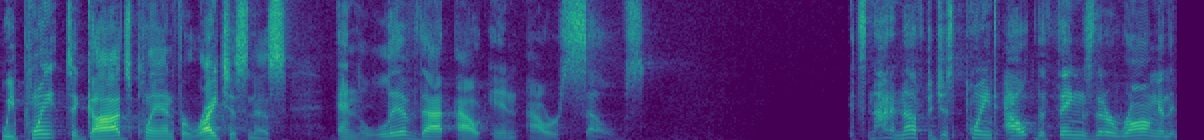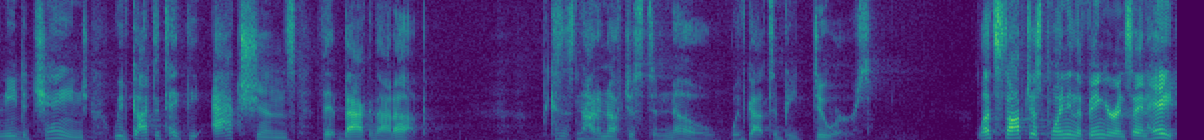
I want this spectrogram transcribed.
we point to God's plan for righteousness and live that out in ourselves. It's not enough to just point out the things that are wrong and that need to change. We've got to take the actions that back that up. Because it's not enough just to know, we've got to be doers. Let's stop just pointing the finger and saying, hey,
